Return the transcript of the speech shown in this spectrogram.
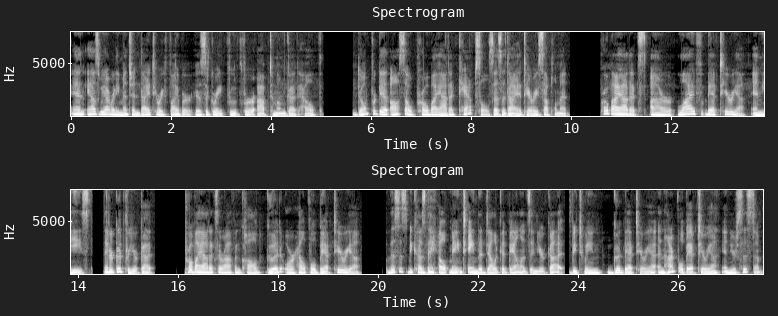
And as we already mentioned, dietary fiber is a great food for optimum gut health. Don't forget also probiotic capsules as a dietary supplement. Probiotics are live bacteria and yeast that are good for your gut. Probiotics are often called good or helpful bacteria. This is because they help maintain the delicate balance in your gut between good bacteria and harmful bacteria in your system.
